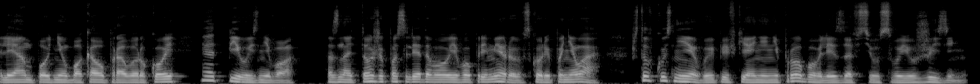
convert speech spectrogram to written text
Лиам поднял бокал правой рукой и отпил из него. Знать тоже последовала его примеру и вскоре поняла, что вкуснее выпивки они не пробовали за всю свою жизнь.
